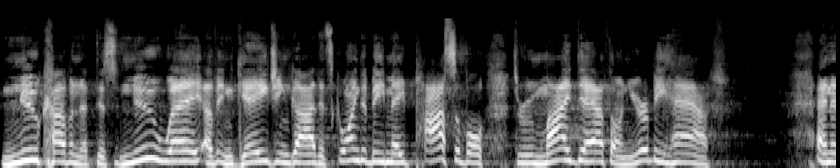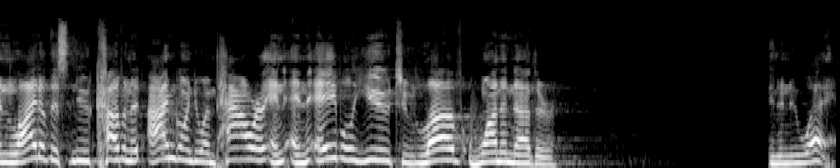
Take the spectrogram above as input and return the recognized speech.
new covenant, this new way of engaging God that's going to be made possible through my death on your behalf. And in light of this new covenant, I'm going to empower and enable you to love one another in a new way.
